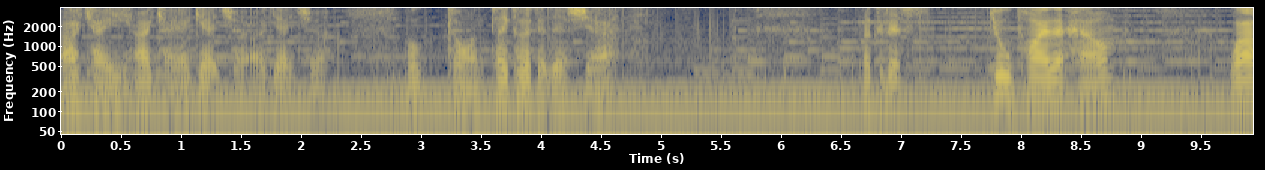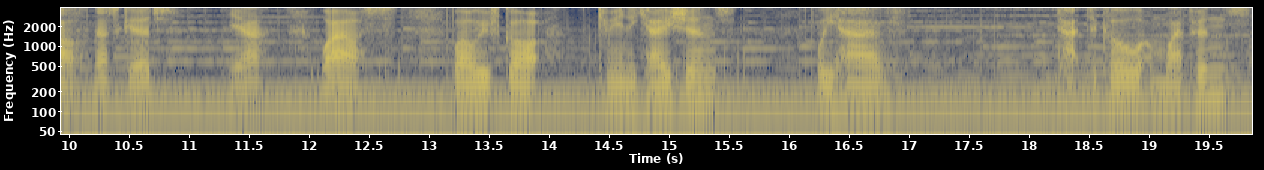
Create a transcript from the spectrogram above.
Okay, okay, I get you, I get you. Oh, well, come on, take a look at this, yeah. Look at this, dual pilot helm. Wow, that's good. Yeah. What else? Well, we've got communications. We have tactical and weapons.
